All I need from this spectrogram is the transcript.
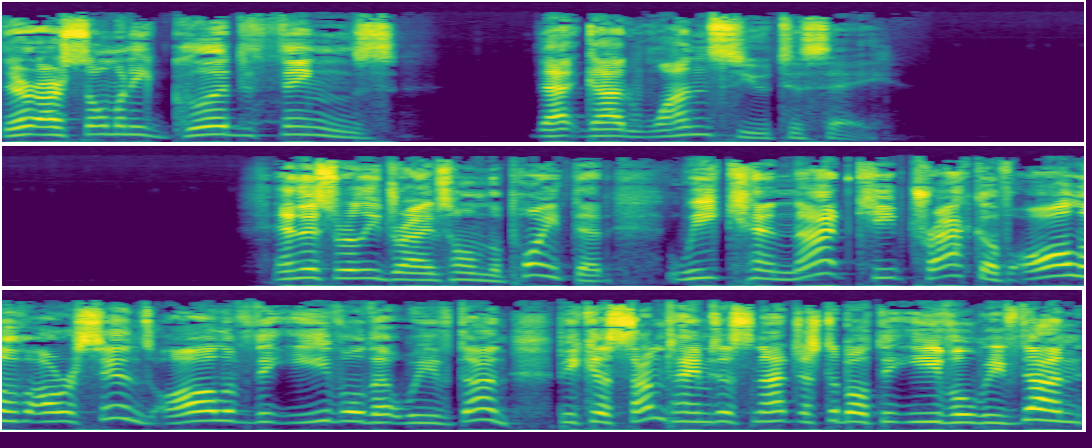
There are so many good things that God wants you to say. And this really drives home the point that we cannot keep track of all of our sins, all of the evil that we've done, because sometimes it's not just about the evil we've done,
